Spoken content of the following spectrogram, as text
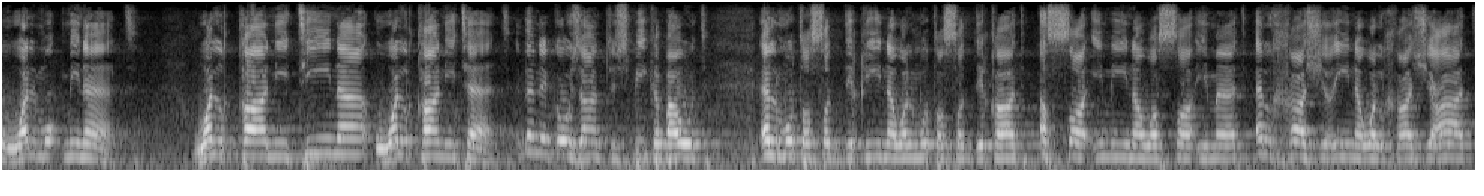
والمؤمنات والقانتين والقانتات. And then it goes on to speak about المتصدقين والمتصدقات الصائمين والصائمات الخاشعين والخاشعات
